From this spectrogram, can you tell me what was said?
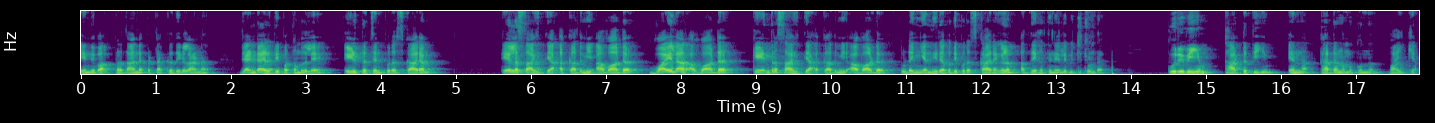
എന്നിവ പ്രധാനപ്പെട്ട കൃതികളാണ്. രണ്ടായിരത്തി പത്തൊമ്പതിലെ എഴുത്തച്ഛൻ പുരസ്കാരം കേരള സാഹിത്യ അക്കാദമി അവാർഡ് വയലാർ അവാർഡ് കേന്ദ്ര സാഹിത്യ അക്കാദമി അവാർഡ് തുടങ്ങിയ നിരവധി പുരസ്കാരങ്ങളും അദ്ദേഹത്തിന് ലഭിച്ചിട്ടുണ്ട്. കുരുവിയും കാട്ടുതീയും എന്ന കഥ നമുക്കൊന്ന് വായിക്കാം.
